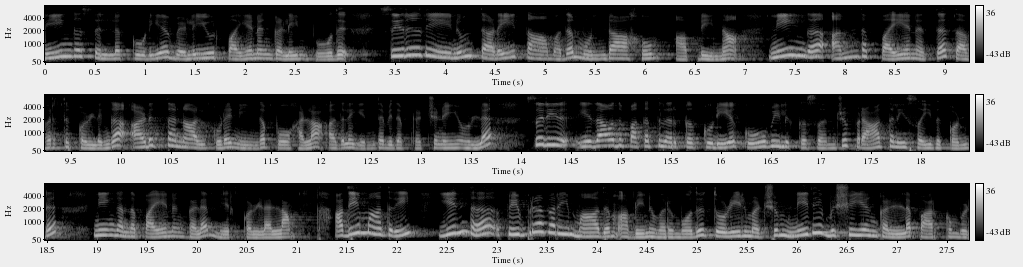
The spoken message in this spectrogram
நீங்கள் செல்லக்கூடிய வெளியூர் பயணங்களின் போது சிறிதேனும் தடை தாமதம் உண்டாகும் அப்படின்னா நீங்கள் அந்த பயணத்தை தவிர்த்து கொள்ளுங்க. அடுத்த நாள் கூட நீங்கள் போகலாம். அதில் எந்தவித பிரச்சனையும் இல்லை. சரி ஏதாவது பக்கத்தில் இருக்கக்கூடிய கோவிலுக்கு சென்று பிரார்த்தனை செய்து கொண்டு நீங்கள் அந்த பயணங்களை மேற்கொள்ளலாம். அதே மாதிரி இந்த பிப்ரவரி மாதம் அப்படின்னு வரும்போது தொழில் மற்றும் நிதி விஷயங்களில் பார்க்கும் பொழுது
